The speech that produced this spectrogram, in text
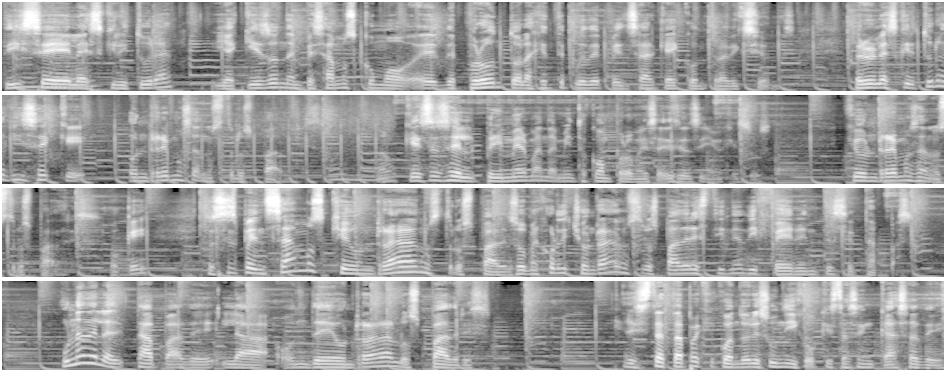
Dice la escritura, y aquí es donde empezamos como eh, de pronto la gente puede pensar que hay contradicciones, pero la escritura dice que honremos a nuestros padres, que ese es el primer mandamiento con promesa, dice el Señor Jesús, que honremos a nuestros padres, ¿ok? Entonces pensamos que honrar a nuestros padres, o mejor dicho, honrar a nuestros padres tiene diferentes etapas. Una de las etapas de, la, de honrar a los padres es esta etapa que cuando eres un hijo que estás en casa de,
